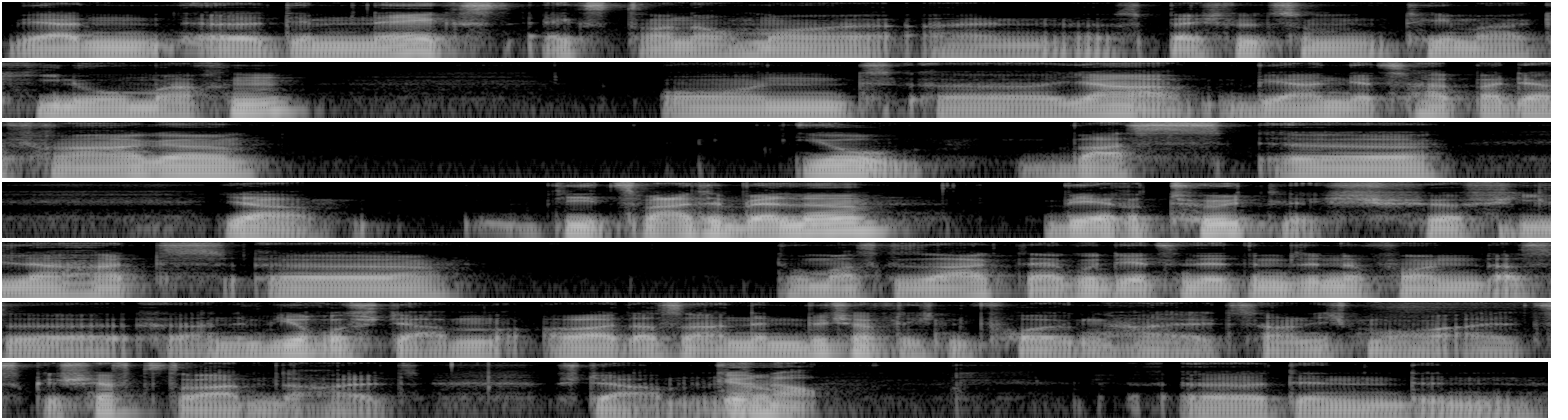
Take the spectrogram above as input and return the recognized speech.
werden äh, demnächst extra nochmal ein äh, Special zum Thema Kino machen. Und äh, ja, wären jetzt halt bei der Frage, jo, was, äh, ja, die zweite Welle wäre tödlich. Für viele hat äh, Thomas gesagt, ja gut, jetzt nicht im Sinne von, dass sie an dem Virus sterben, aber dass sie an den wirtschaftlichen Folgen halt, sag ich mal, als Geschäftstreibende halt sterben. Genau. Ne? Äh, den, den,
